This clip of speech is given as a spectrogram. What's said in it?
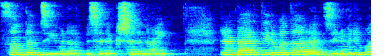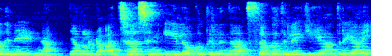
സ്വന്തം ജീവൻ അർപ്പിച്ച രക്ഷകനായി. രണ്ടായിരത്തി ഇരുപത്തി ആറ് ജനുവരി പതിനേഴിന് ഞങ്ങളുടെ അച്ചാച്ചൻ ഈ ലോകത്തിൽ നിന്ന് സ്വർഗത്തിലേക്ക് യാത്രയായി.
